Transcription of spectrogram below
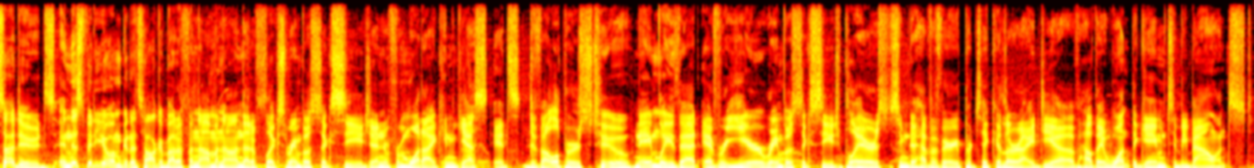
So dudes, in this video I'm going to talk about a phenomenon that afflicts Rainbow Six Siege, and from what I can guess, it's developers too. Namely that every year Rainbow Six Siege players seem to have a very particular idea of how they want the game to be balanced.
